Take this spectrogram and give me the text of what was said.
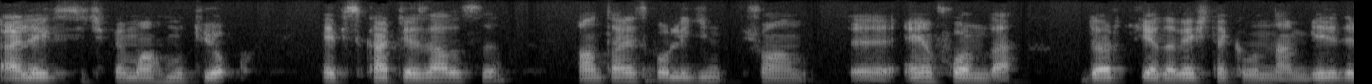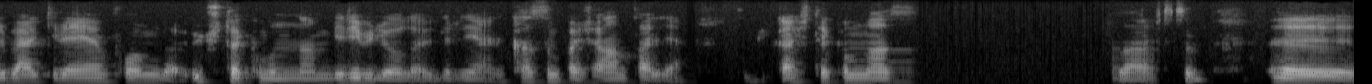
Alexic ve Mahmut yok. Hepsi kart cezalısı. Antalya Spor Lig'in şu an e, en formda 4 ya da 5 takımından biridir. Belki de en formda 3 takımından biri bile olabilir. Yani Kasımpaşa, Antalya birkaç takımdan alarsın. Ee,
